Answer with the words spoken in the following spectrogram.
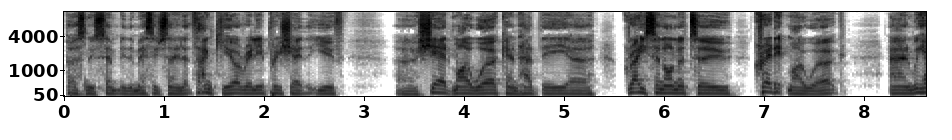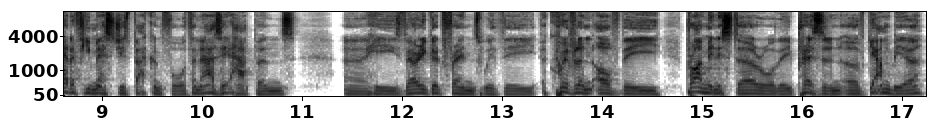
person who sent me the message saying that thank you. I really appreciate that you've uh, shared my work and had the uh, grace and honor to credit my work. And we had a few messages back and forth. And as it happens, uh, he's very good friends with the equivalent of the prime minister or the president of Gambia,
